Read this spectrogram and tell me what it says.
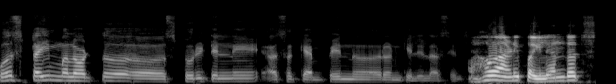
फर्स्ट टाइम मला वाटतं स्टोरीटेलने असं कॅम्पेन रन केलेलं असेल. हो आणि पहिल्यांदाच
